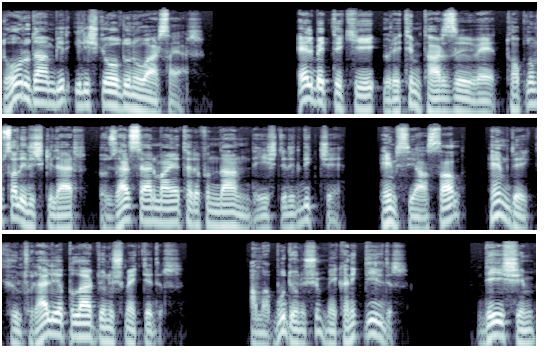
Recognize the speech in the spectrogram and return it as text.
doğrudan bir ilişki olduğunu varsayar. Elbette ki üretim tarzı ve toplumsal ilişkiler özel sermaye tarafından değiştirildikçe hem siyasal hem de kültürel yapılar dönüşmektedir. Ama bu dönüşüm mekanik değildir. Değişim,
